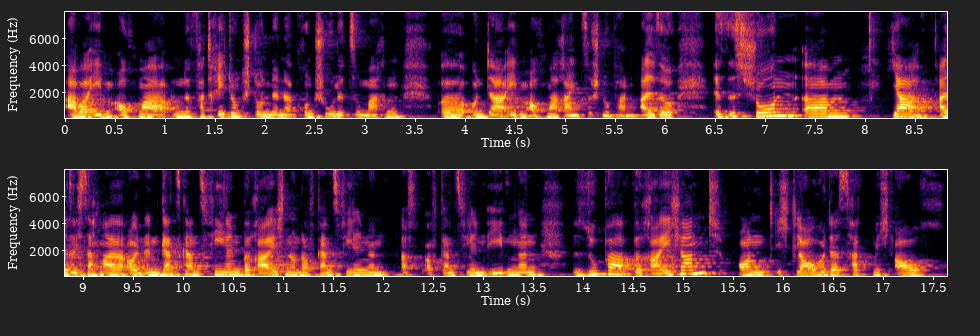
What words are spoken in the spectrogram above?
aber eben auch mal eine Vertretungsstunde in der Grundschule zu machen äh, und da eben auch mal reinzuschnuppern. Also es ist schon ähm, ja, also ich sag mal, in ganz, ganz vielen Bereichen und auf ganz vielen, auf, auf ganz vielen Ebenen super bereichernd. Und ich glaube, das hat mich auch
